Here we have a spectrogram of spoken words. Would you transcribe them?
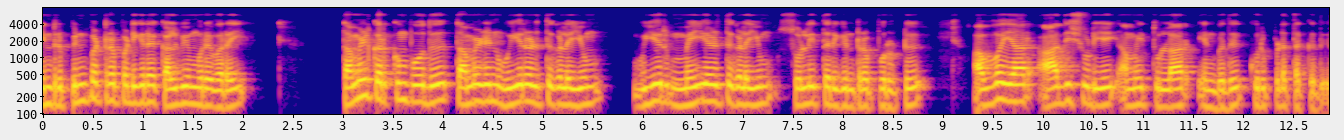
இன்று பின்பற்றப்படுகிற கல்வி முறை வரை தமிழ் கற்கும் போது தமிழின் உயிரெழுத்துகளையும் உயிர் மெய்யெழுத்துகளையும் சொல்லித் தருகின்ற பொருட்டு ஔவையார் ஆத்திசூடியை அமைத்துள்ளார் என்பது குறிப்பிடத்தக்கது.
